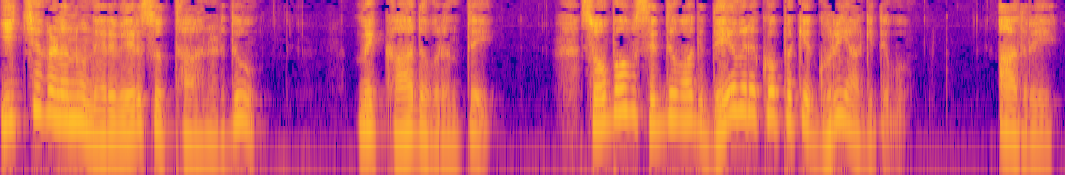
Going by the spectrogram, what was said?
ಇಚ್ಛೆಗಳನ್ನು ನೆರವೇರಿಸುತ್ತಾ ನಡೆದು ಮಿಕ್ಕಾದವರಂತೆ ಸ್ವಭಾವ ಸಿದ್ಧವಾಗಿ ದೇವರ ಕೋಪಕ್ಕೆ ಗುರಿಯಾಗಿದ್ದೆವು. ಆದರೆ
